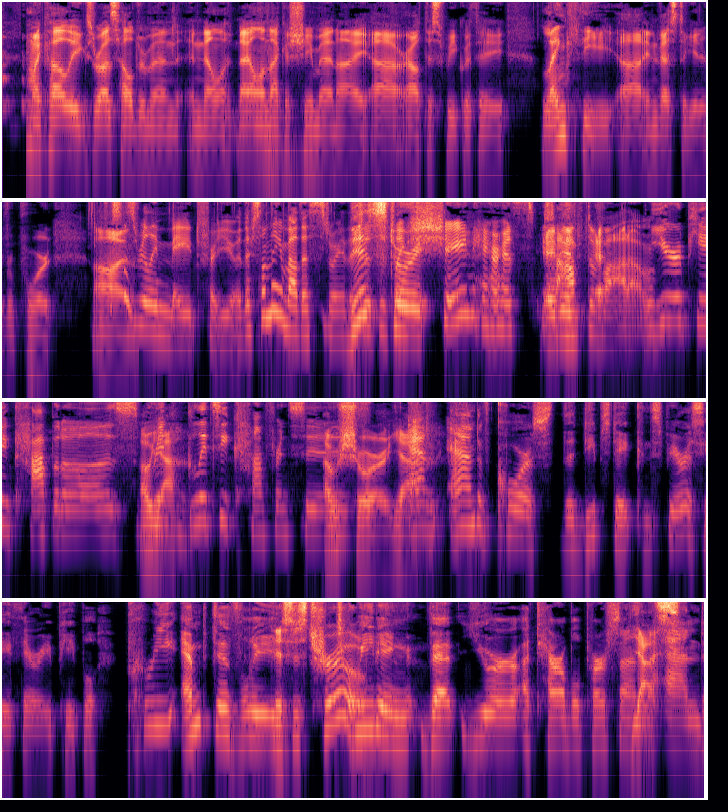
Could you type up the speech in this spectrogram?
my colleagues Roz Helderman and Nella, Nyla Nakashima and I uh, are out this week with a lengthy uh, investigative report. On, This was really made for you. There's something about this story that This just story- is like Shane Harris And- top and- to uh, bottom. European capitals, Oh, yeah. glitzy conferences. oh, sure. Yeah. And and of course the deep state conspiracy theory people preemptively this is true. tweeting that you're a terrible person Yes. and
